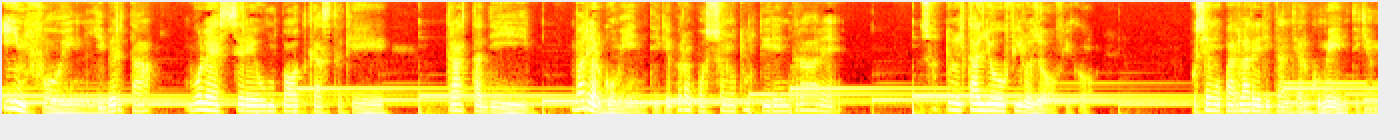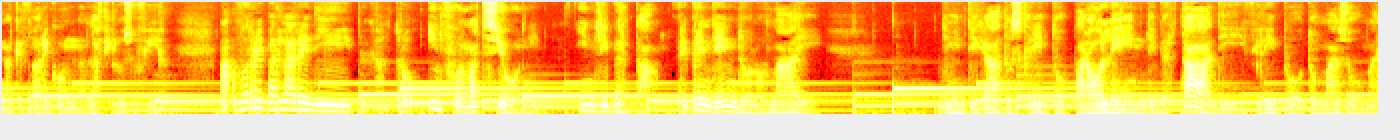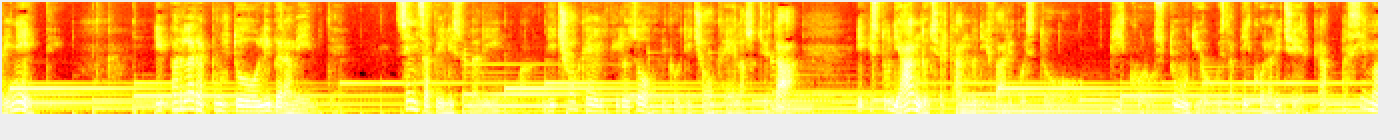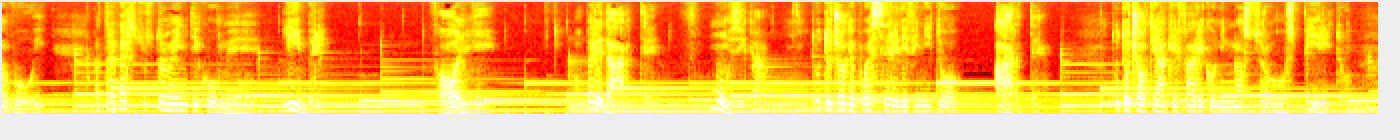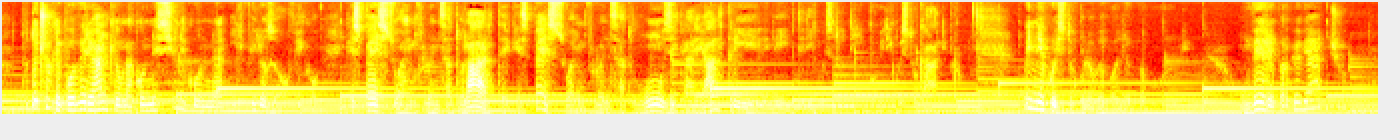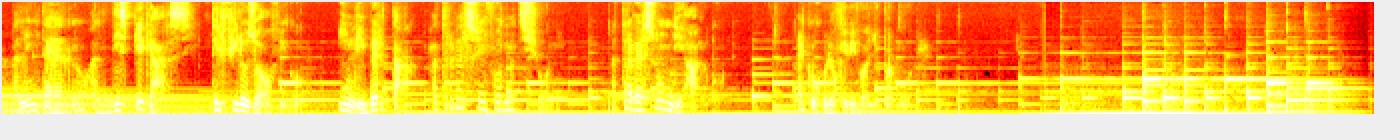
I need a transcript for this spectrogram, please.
Info in Libertà vuole essere un podcast che tratta di vari argomenti che però possono tutti rientrare sotto il taglio filosofico. Possiamo parlare di tanti argomenti che hanno a che fare con la filosofia, ma vorrei parlare di più che altro informazioni in libertà, riprendendo l'ormai dimenticato scritto Parole in libertà di Filippo Tommaso Marinetti e parlare appunto liberamente, senza peli sulla lingua, di ciò che è il filosofico, di ciò che è la società e studiando, cercando di fare questo piccolo studio, questa piccola ricerca assieme a voi attraverso strumenti come libri, fogli, opere d'arte, musica, tutto ciò che può essere definito arte, tutto ciò che ha a che fare con il nostro spirito, tutto ciò che può avere anche una connessione con il filosofico che spesso ha influenzato l'arte, che spesso ha influenzato musica e altri elementi di questo tipo e di questo calibro. Quindi è questo quello che voglio proporvi, un vero e proprio viaggio all'interno, al dispiegarsi del filosofico in libertà attraverso informazioni, attraverso un dialogo. Ecco quello che vi voglio proporre.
